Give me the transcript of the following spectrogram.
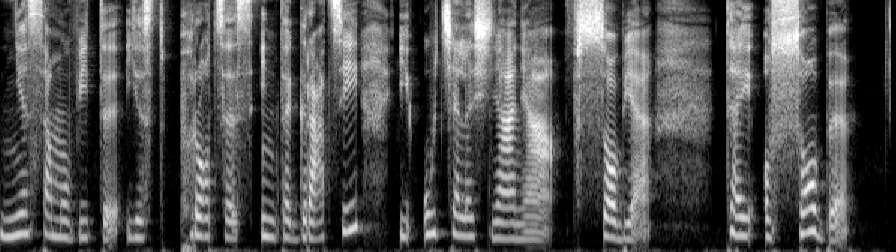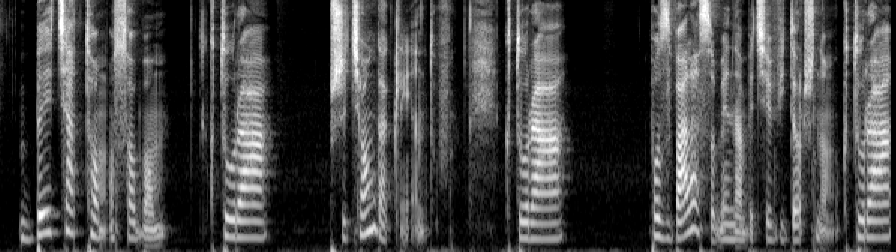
niesamowity jest proces integracji i ucieleśniania w sobie tej osoby, bycia tą osobą, która przyciąga klientów, która pozwala sobie na bycie widoczną, która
